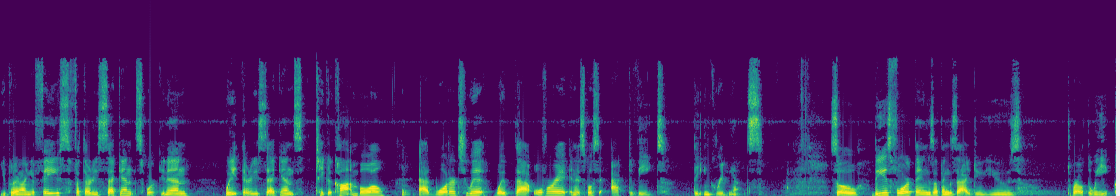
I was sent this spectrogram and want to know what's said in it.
You put it on your face for 30 seconds, work it in, wait 30 seconds, take a cotton ball, add water to it, wipe that over it, and it's supposed to activate the ingredients. So these four things are things that I do use throughout the week.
